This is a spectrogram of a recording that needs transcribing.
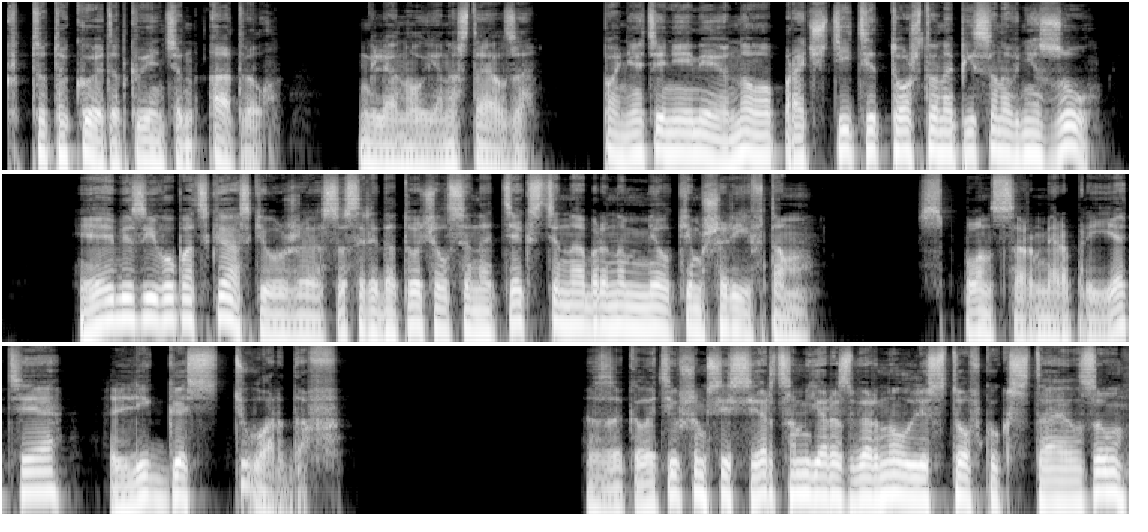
«Кто такой этот Квентин Атвелл?» — глянул я на Стайлза. «Понятия не имею, но прочтите то, что написано внизу». Я без его подсказки уже сосредоточился на тексте, набранном мелким шрифтом. Спонсор мероприятия — Лига стюардов. Заколотившимся сердцем я развернул листовку к Стайлзу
